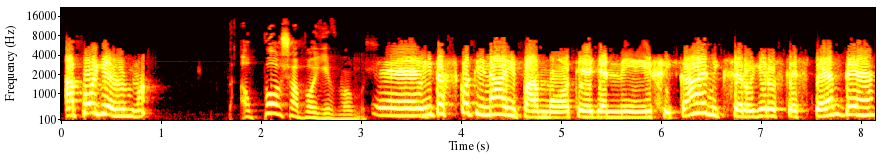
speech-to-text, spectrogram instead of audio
απόγευμα. Ο- πόσο απόγευμα όμως. Ε, ήταν σκοτεινά είπαμε ότι γεννήθηκα. Δεν ξέρω γύρω στις 5.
